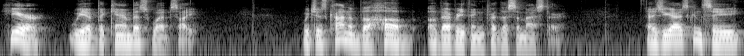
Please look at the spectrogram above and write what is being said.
Here, we have the Canvas website which is kind of the hub of everything for the semester. As you guys can see,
